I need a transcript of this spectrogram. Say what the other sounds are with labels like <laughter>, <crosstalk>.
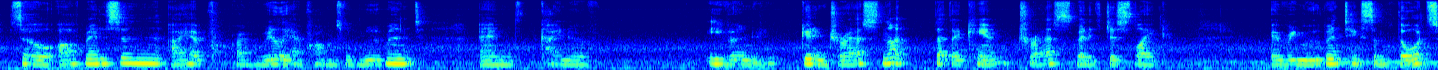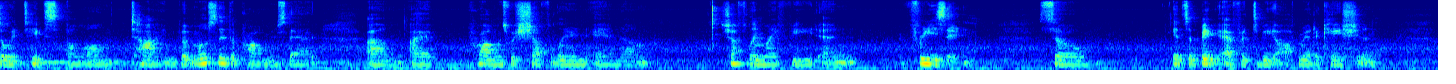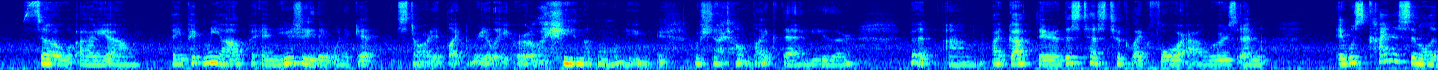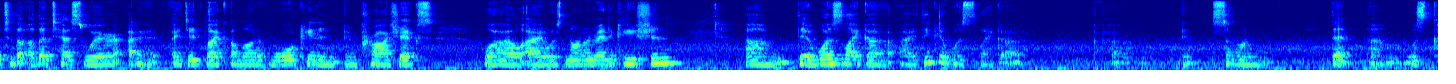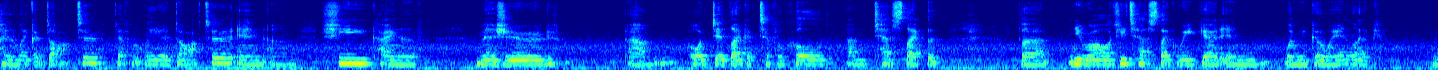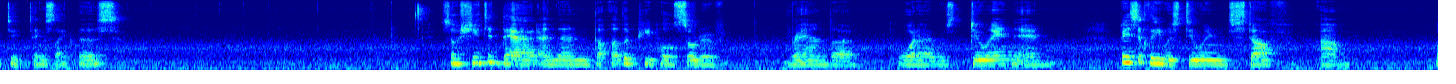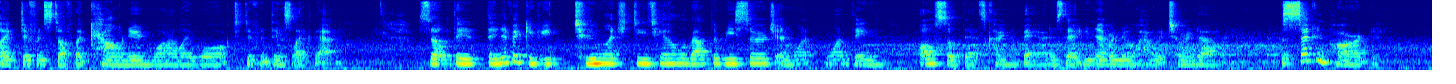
So off medicine, I have I really have problems with movement and kind of even getting dressed. Not that I can't dress, but it's just like every movement takes some thought, so it takes a long time. But mostly the problem is that um, I have problems with shuffling and um, shuffling my feet and freezing. So it's a big effort to be off medication. So I, um, they pick me up and usually they want to get started like really <laughs> early in the morning, which I don't like that either. But um, I got there, this test took like four hours and it was kind of similar to the other test where I, I did like a lot of walking and, and projects while I was not on medication. Um, there was like a, I think it was like a, uh, someone was kind of like a doctor, definitely a doctor, and um, she kind of measured um, or did like a typical um, test like the the neurology test like we get in when we go in like we did things like this. So she did that and then the other people sort of ran the what I was doing and basically was doing stuff um, like different stuff like counting while I walked different things like that so they, they never give you too much detail about the research and what one thing also that's kind of bad is that you never know how it turned out. The second part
